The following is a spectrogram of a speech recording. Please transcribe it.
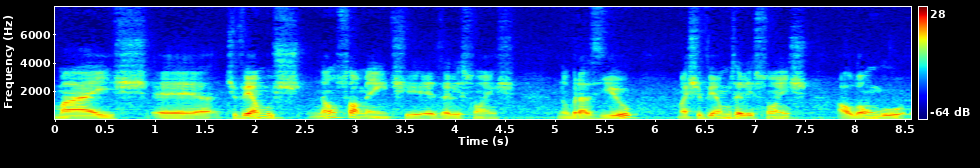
mas é, tivemos não somente as eleições no Brasil, mas tivemos eleições ao longo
